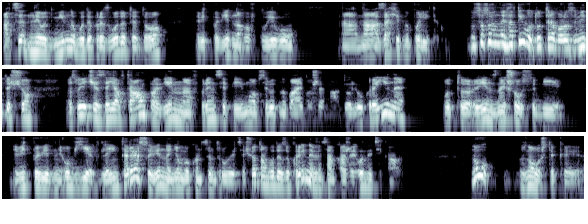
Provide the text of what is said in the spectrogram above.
а це неодмінно буде призводити до відповідного впливу на західну політику. Ну, стосовно негативу, тут треба розуміти, що судячи з заяв Трампа, він в принципі йому абсолютно байдуже на долю України. От е, він знайшов собі відповідний об'єкт для інтересу, він на ньому концентрується. Що там буде з Україною, він сам каже, його не цікавить. Ну, знову ж таки, е,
